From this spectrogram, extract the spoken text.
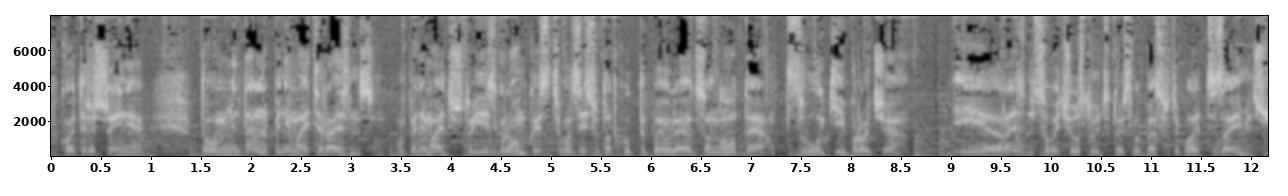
какое-то решение, то вы моментально понимаете разницу. Вы понимаете, что есть громкость, вот здесь вот откуда-то появляются ноты, звуки и прочее. И разницу вы чувствуете, то есть вы, по сути, платите за имидж.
